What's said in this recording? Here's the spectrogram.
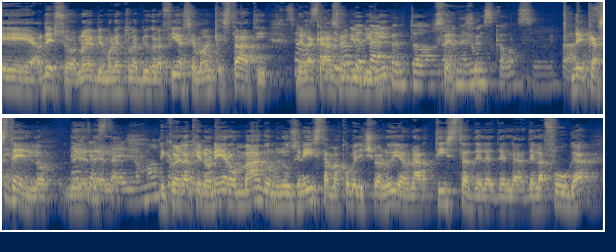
e adesso noi abbiamo letto la biografia, siamo anche stati Siamo nella stati casa di ad Udini, Appleton, Sì, nel sì. Wisconsin, mi pare. nel sì. castello, Nel de- del- castello, molto di quella bello. che non era un mago, un illusionista, ma come diceva lui è un artista delle- della, della fuga,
